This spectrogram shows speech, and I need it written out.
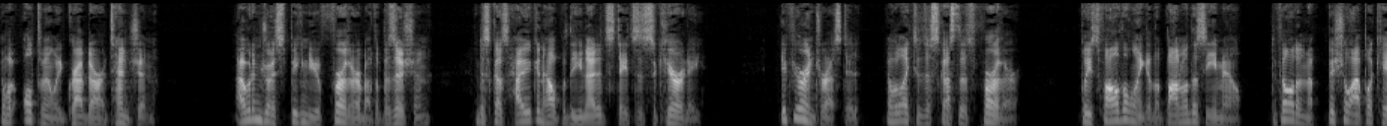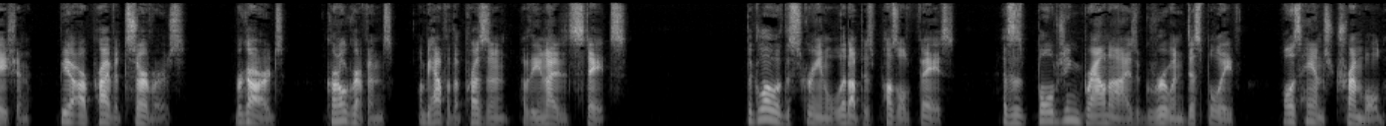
and what ultimately grabbed our attention. I would enjoy speaking to you further about the position, and discuss how you can help with the United States' security. If you're interested, and would like to discuss this further, please follow the link at the bottom of this email to fill out an official application via our private servers. Regards, Colonel Griffins, on behalf of the President of the United States. The glow of the screen lit up his puzzled face as his bulging brown eyes grew in disbelief while his hands trembled.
